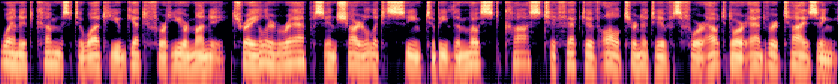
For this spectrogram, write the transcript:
When it comes to what you get for your money, trailer wraps in Charlotte seem to be the most cost effective alternatives for outdoor advertising.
